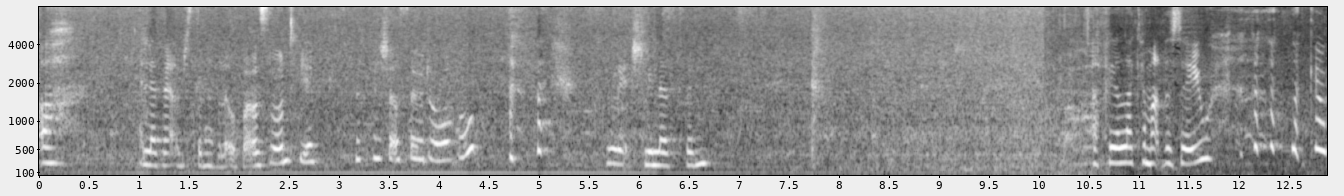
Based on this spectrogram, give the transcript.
Oh, I love it. I'm just gonna have a little browse around here. The fish are so adorable. literally love them. I feel like I'm at the zoo. Look how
